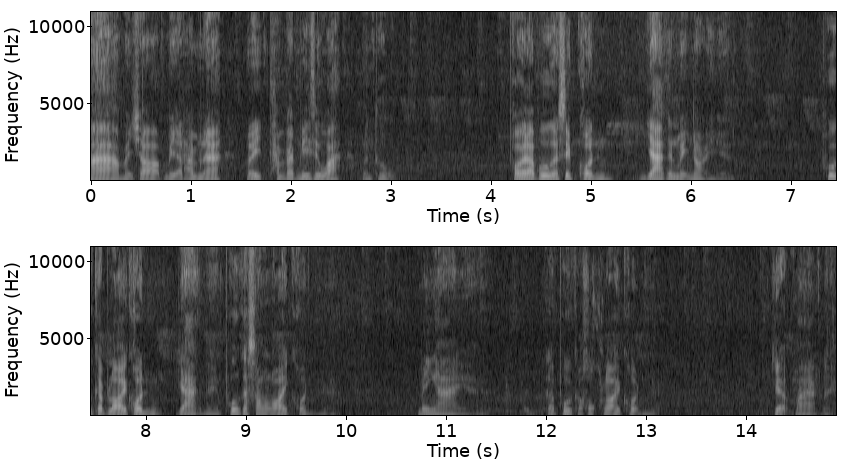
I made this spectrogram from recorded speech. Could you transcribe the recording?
อ่า ไม่ชอบไม่อยากทำนะ เฮ้ยทำแบบนี้สิวะ มันถูก พอเวลาพูดกับสิบคน ยากขึ้นมาอีกหน่อย พูดกับร้อยคน ยากไหมพูดกับสองร้อยคน ไม่ง่ายแล้วพูดกับหกร้อยคน เยอะมากเลย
